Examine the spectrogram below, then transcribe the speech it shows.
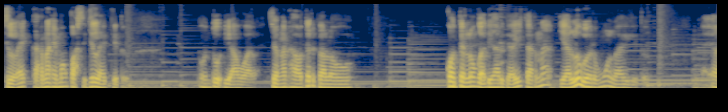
jelek karena emang pasti jelek gitu untuk di awal. Jangan khawatir kalau konten lo nggak dihargai karena ya lo baru mulai gitu. E,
